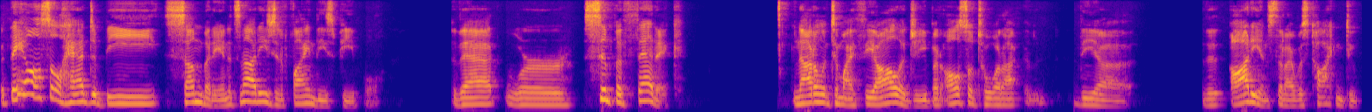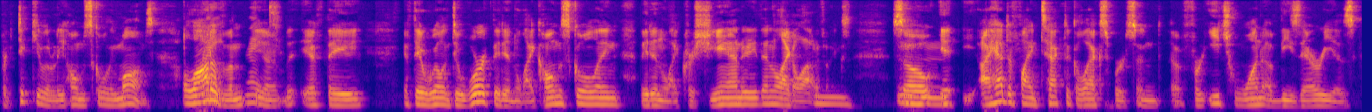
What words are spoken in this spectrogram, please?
but they also had to be somebody, and it's not easy to find these people that were sympathetic not only to my theology but also to what I the uh, the audience that I was talking to, particularly homeschooling moms. A lot Right, of them, you know, if they if they were willing to work, they didn't like homeschooling, they didn't like Christianity, they didn't like a lot of Mm. things. So Mhm. it, I had to find technical experts and uh, for each one of these areas,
